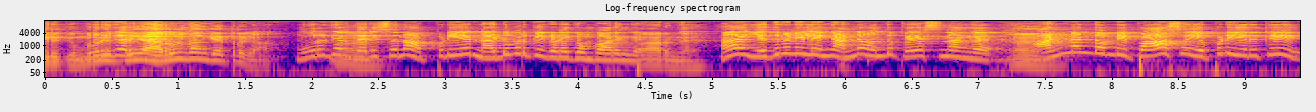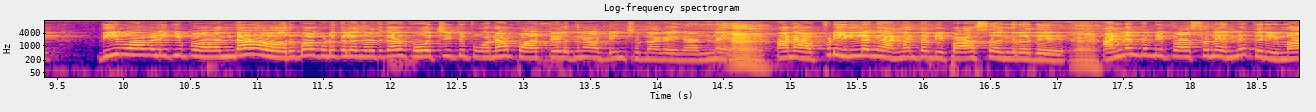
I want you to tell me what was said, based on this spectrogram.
இருக்கு. முருகத்தையே அருள் தான் கேட்டிருக்கான். முருகர் தரிசனம் அப்படியே நடுவருக்கு கிடைக்கும் பாருங்க. பாருங்க. எதிரணியில எங்க அண்ணன் வந்து பேசுனாங்க. அண்ணன் தம்பி பாசம் எப்படி இருக்கு? தீபாவளிக்கு இப்போ வந்தா ரூபாய் கொடுக்கலங்கிறதுக்காக கோச்சிட்டு போனா பாட்டு எழுதணும் அப்படின்னு சொன்னாங்க எங்க அண்ணன். ஆனா அப்படி இல்லைங்க அண்ணன் தம்பி பாசங்கிறது. அண்ணன் தம்பி பாசம்னா என்ன தெரியுமா?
